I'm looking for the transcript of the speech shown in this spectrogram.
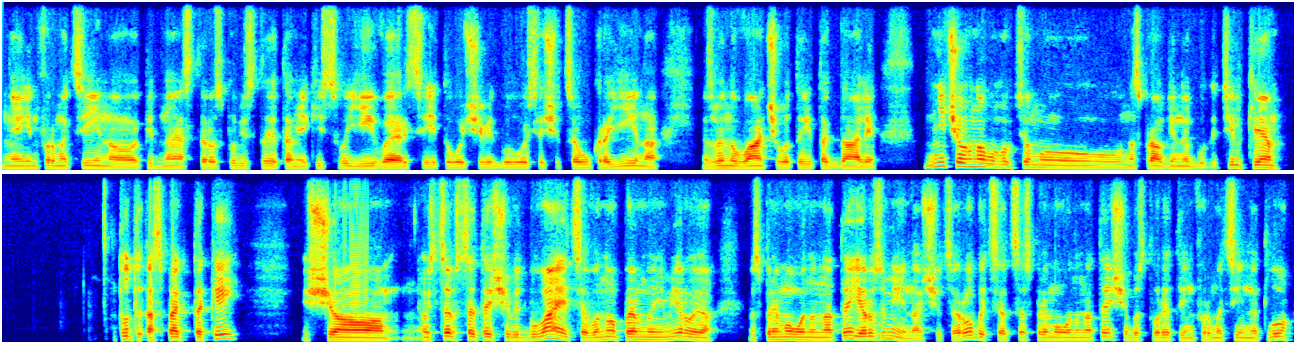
е, інформаційно, піднести, розповісти там якісь свої версії того, що відбулося, що це Україна, звинувачувати і так далі. Нічого нового в цьому насправді не буде. Тільки тут аспект такий, що ось це все те, що відбувається, воно певною мірою спрямовано на те, я розумію, на що це робиться. Це спрямовано на те, щоб створити інформаційне тло.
